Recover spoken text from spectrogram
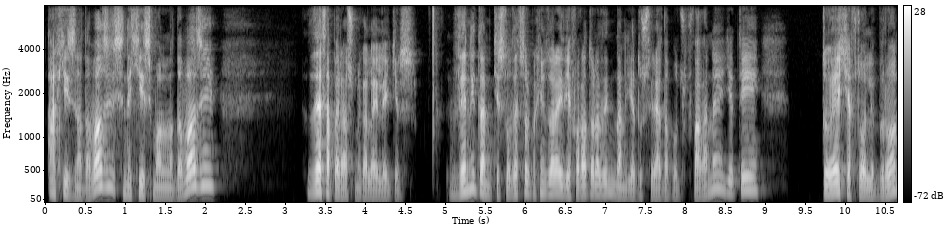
αρχίζει να τα βάζει, συνεχίσει μάλλον να τα βάζει, δεν θα περάσουν καλά οι Lakers. Δεν ήταν και στο δεύτερο παιχνίδι τώρα η διαφορά τώρα δεν ήταν για τους 30 από τους που φάγανε, γιατί το έχει αυτό ο LeBron,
